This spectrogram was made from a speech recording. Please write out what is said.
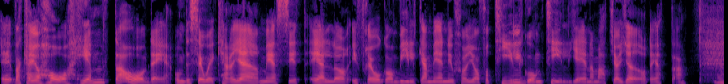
eh, vad kan jag ha hämta av det? Om det så är karriärmässigt eller i fråga om vilka människor jag får tillgång till genom att jag gör detta. Mm.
